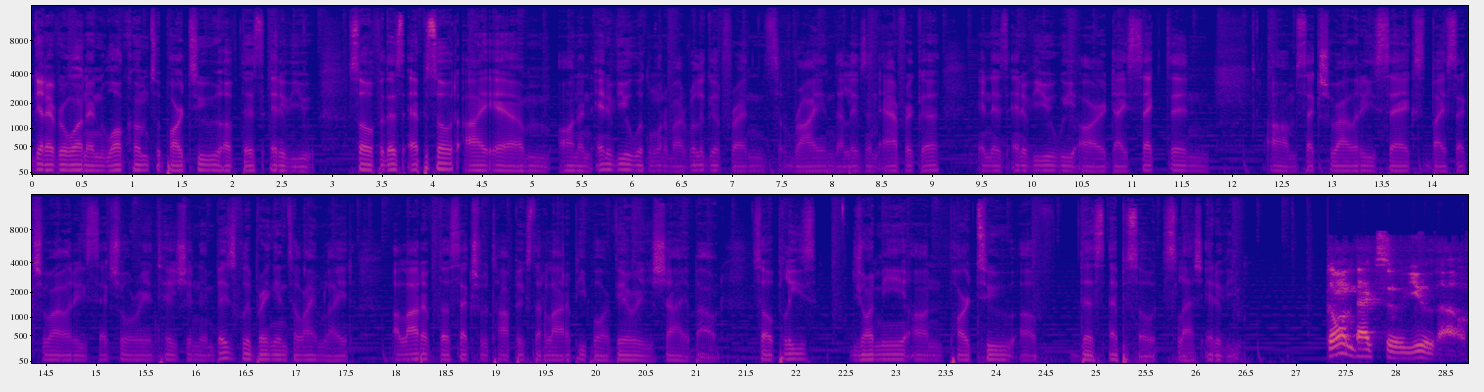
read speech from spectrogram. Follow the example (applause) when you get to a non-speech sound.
again, everyone, and welcome to part two of this interview. So, for this episode, I am on an interview with one of my really good friends, Ryan, that lives in Africa. In this interview, we are dissecting um, sexuality, sex, bisexuality, sexual orientation, and basically bringing to limelight a lot of the sexual topics that a lot of people are very shy about. So, please join me on part two of this episode slash interview. Going back to you, though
